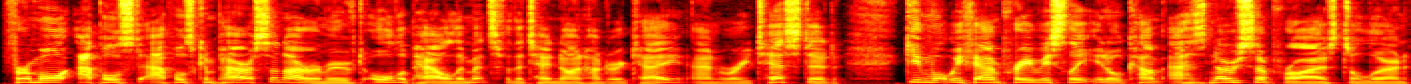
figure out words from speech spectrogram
For a more apples to apples comparison, I removed all the power limits for the 10900K and retested. Given what we found previously, it'll come as no surprise to learn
